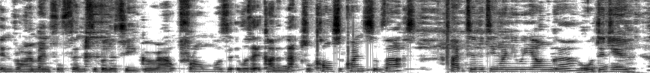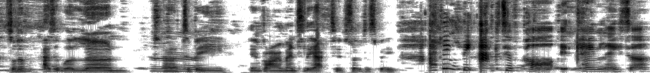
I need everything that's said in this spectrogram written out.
environmental sensibility grew out from? Was it was it a kind of natural consequence of that activity when you were younger, or did you sort of, as it were, learn uh, to be environmentally active, so to speak? I think the active part it came later,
